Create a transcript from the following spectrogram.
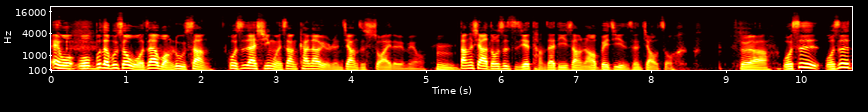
哎、我我不得不说，我在网络上或是在新闻上看到有人这样子摔的，有没有？嗯，当下都是直接躺在地上，然后被计程车叫走。对啊，我是我是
